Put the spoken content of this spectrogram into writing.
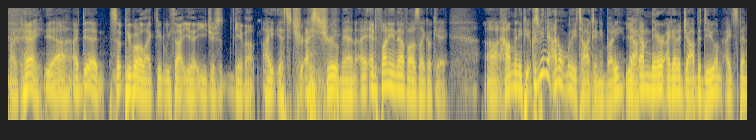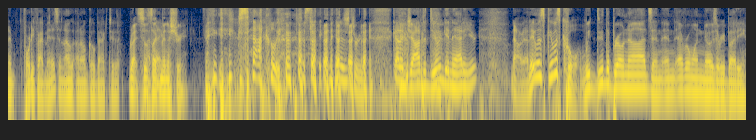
like, hey. Yeah, I did. So people are like, dude, we thought you that you just gave up. I it's true. It's true, man. I, and funny enough, I was like, okay, uh, how many people? Because we I don't really talk to anybody. Yeah. Like, I'm there. I got a job to do. I'm, I spend 45 minutes and I'll, and I'll go back to it. Right. So it's like thing. ministry. exactly, just like ministry. Got a job to do. I'm getting out of here. No, man, it was it was cool. We do the bro nods, and, and everyone knows everybody.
